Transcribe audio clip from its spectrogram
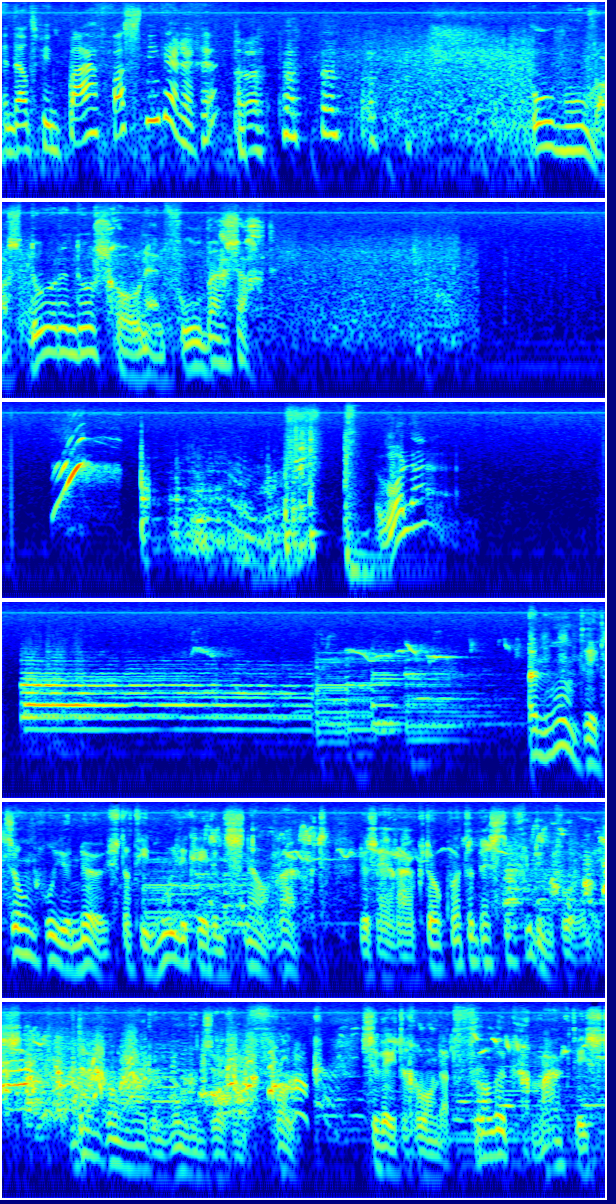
En dat vindt pa vast niet erg, hè? Omo was door en door schoon en voelbaar zacht. Voilà. Een hond heeft zo'n goede neus dat hij moeilijkheden snel ruikt. Dus hij ruikt ook wat de beste voeding voor hem is. Daarom houden honden zo van Frolic. Ze weten gewoon dat Frolic gemaakt is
